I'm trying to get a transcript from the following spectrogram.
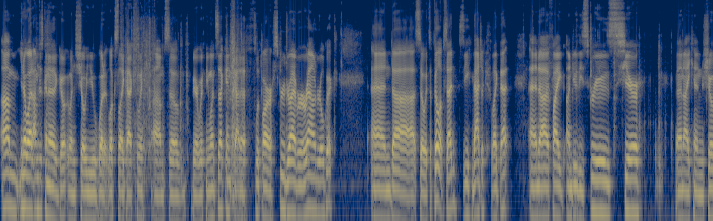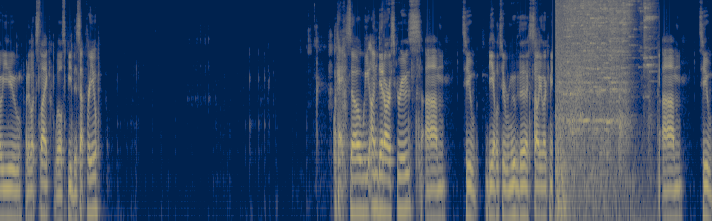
Um, you know what, I'm just to go and show you what it looks like actually. Um, so bear with me one second. Got to flip our screwdriver around real quick. And uh, so it's a Phillips head, see, magic like that. And uh, if I undo these screws here, then I can show you what it looks like. We'll speed this up for you. Okay, so we undid our screws um, to be able to remove the cellular communication. Um, to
